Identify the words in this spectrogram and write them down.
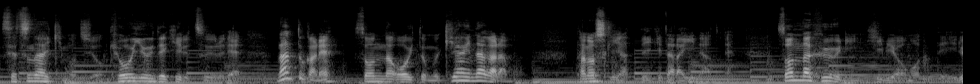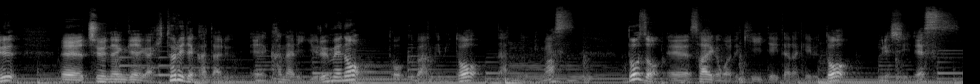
切ない気持ちを共有できるツールでなんとかねそんな老いと向き合いながらも楽しくやっていけたらいいなとねそんな風に日々を持っている、えー、中年芸が一人で語る、えー、かなり緩めのトーク番組となっております。どうぞ、えー、最後まで聞いていただけると嬉しいです。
